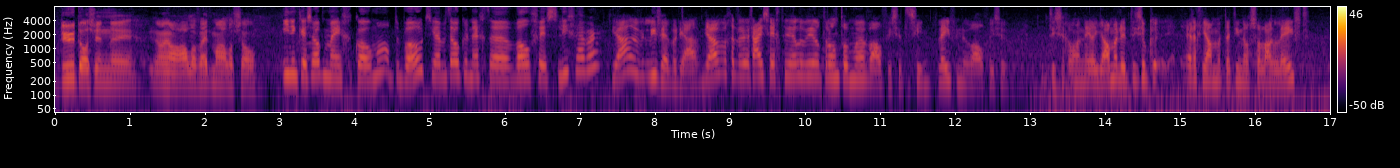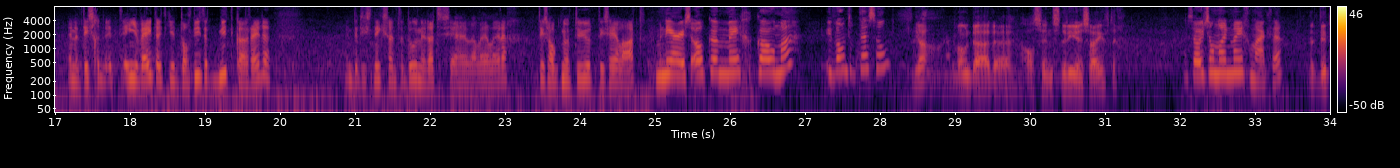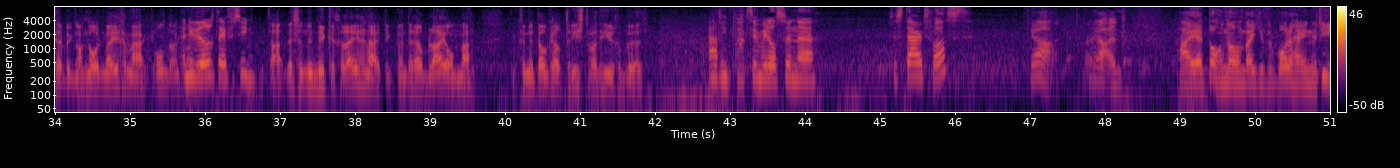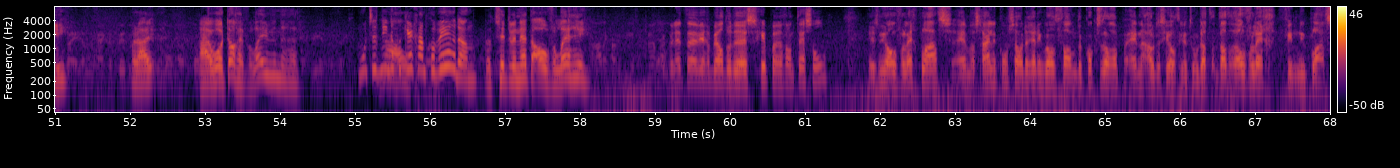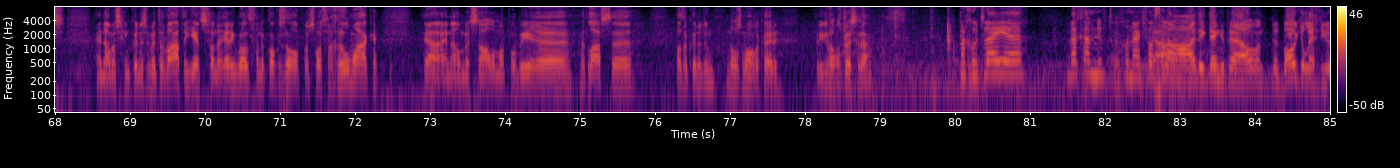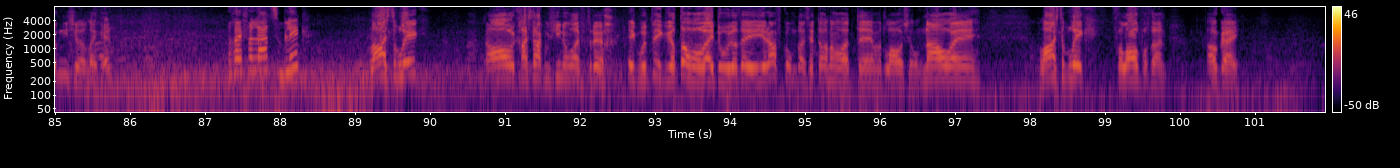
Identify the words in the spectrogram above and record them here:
duurt als een uh, nou ja, half etmaal of zo. Ineke is ook meegekomen op de boot. Jij bent ook een echte walvis-liefhebber? Ja, liefhebber, ja. ja hij zegt de hele wereld rondom uh, walvissen te zien. Levende walvissen. Het is gewoon heel jammer. Het is ook erg jammer dat hij nog zo lang leeft. En, het is, en je weet dat je het toch niet, niet kan redden. En er is niks aan te doen en dat is uh, wel heel erg. Het is ook natuur, het is heel hard. Meneer is ook meegekomen. U woont op Texel? Ja, ik woon daar uh, al sinds 73. Zoiets nog nooit meegemaakt, hè? Dit heb ik nog nooit meegemaakt. Ondanks en u wilde het even zien? Ja, dat is een unieke gelegenheid. Ik ben er heel blij om. Maar Ik vind het ook heel triest wat hier gebeurt. Arie pakt inmiddels zijn, eh, zijn staart vast. Ja, nou ja, en hij heeft toch nog een beetje verborgen energie. Maar hij, hij wordt toch even levendiger. Moeten we het niet nog een keer gaan proberen dan? Dat zitten we net te overleggen. Ik ben net eh, weer gebeld door de schipper van Tessel. Er is nu overleg plaats en waarschijnlijk komt zo de reddingboot van de Koksdorp en de Oude Schild naartoe. Dat, dat overleg vindt nu plaats. En dan misschien kunnen ze met de waterjets van de reddingboot van de Koksdorp een soort van gul maken. Ja, en dan met z'n allen maar proberen eh, het laatste eh, wat we kunnen doen in onze mogelijkheden. We hebben in ieder geval ons best gedaan. Maar goed, wij, eh, wij gaan nu terug naar het vasteland. Ja, ik denk het wel, want het bootje ligt hier ook niet zo lekker. Nog even een laatste blik. Laatste blik. Nou, ik ga straks misschien nog wel even terug. Ik, moet, ik wil toch wel weten hoe dat hier afkomt. Daar zit toch nog wat, uh, wat los om. Nou, eh, laatste blik. Voorlopig dan. Oké.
